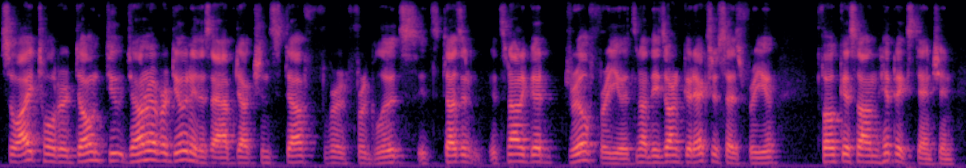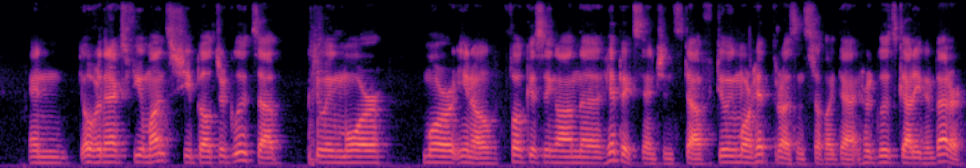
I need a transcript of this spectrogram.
So I told her don't do don't ever do any of this abduction stuff for, for glutes. It doesn't it's not a good drill for you. It's not these aren't good exercises for you. Focus on hip extension. And over the next few months she built her glutes up doing more more, you know, focusing on the hip extension stuff, doing more hip thrusts and stuff like that. And her glutes got even better.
